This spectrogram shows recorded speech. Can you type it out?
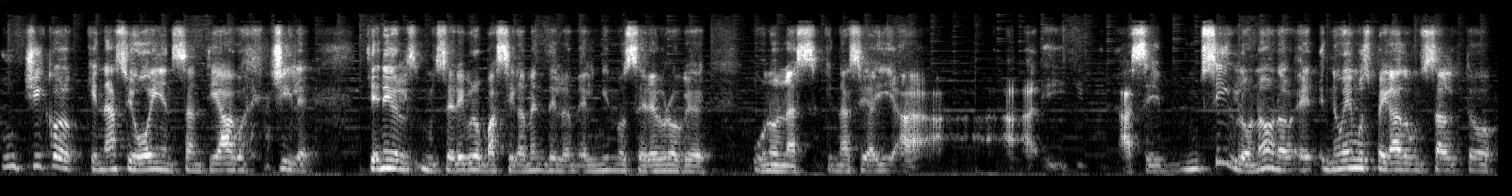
un, chico que nace hoy en Santiago, de Chile, tiene un cerebro básicamente el, mismo cerebro que uno nace, que nace ahí hace un siglo, ¿no? ¿no? Eh, no hemos pegado un salto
